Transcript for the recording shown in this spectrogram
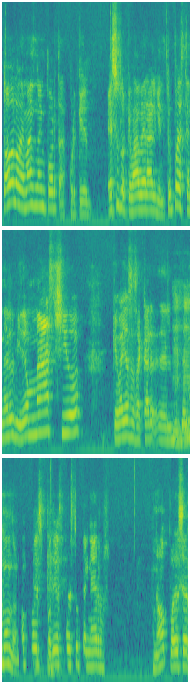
todo lo demás no importa, porque eso es lo que va a ver alguien. Tú puedes tener el video más chido que vayas a sacar del, mundo, ¿no? Puedes, podrías, puedes tú tener, ¿no? Puede ser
